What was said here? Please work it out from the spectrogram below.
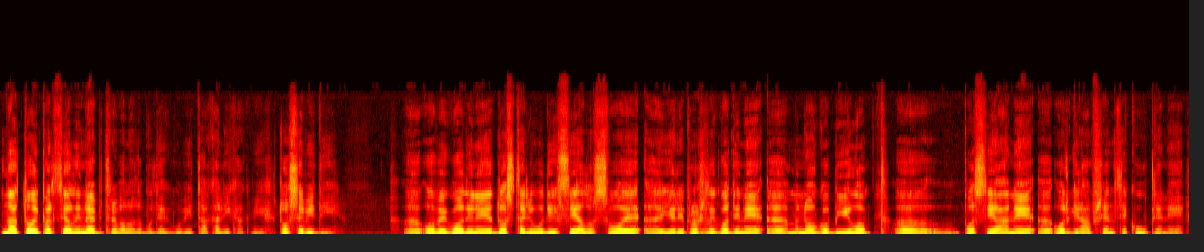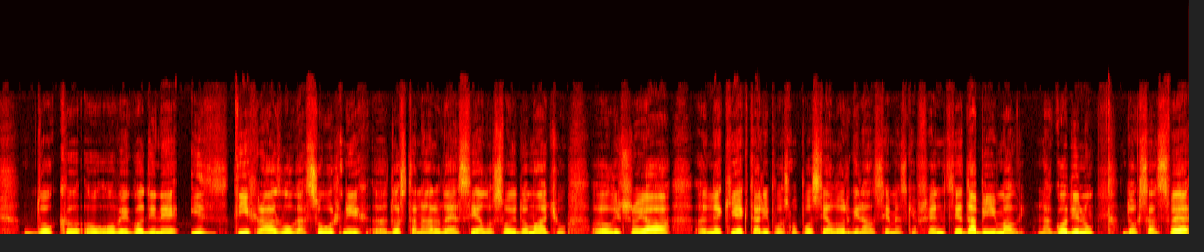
na toj parceli ne bi trebalo da bude gubitaka nikakvih, to se vidi ove godine je dosta ljudi sijalo svoje, jer je prošle godine mnogo bilo posijane original pšenice kupljene, dok ove godine iz tih razloga sušnih dosta naroda je sijalo svoju domaću. Lično ja neki hektar i pol smo posijali original sjemenske pšenice da bi imali na godinu, dok sam sve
